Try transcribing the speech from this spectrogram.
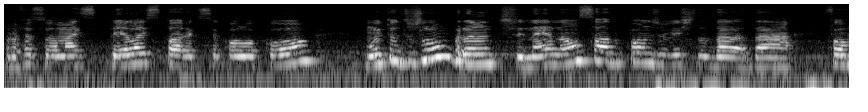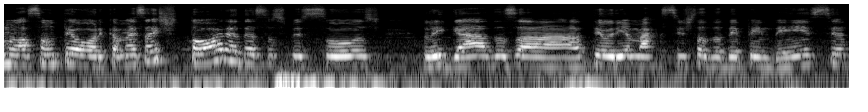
Professor, mas pela história que você colocou, muito deslumbrante, né? Não só do ponto de vista da, da formulação teórica, mas a história dessas pessoas ligadas à teoria marxista da dependência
